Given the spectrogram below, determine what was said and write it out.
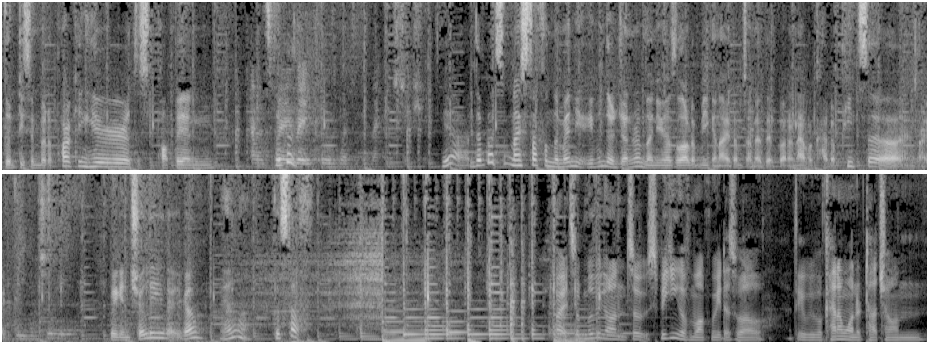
good decent bit of parking here. Just pop in. And it's very very close by the metro station. Yeah, they've got some nice stuff on the menu. Even their general menu has a lot of vegan items on it. They've got an avocado pizza and like vegan chili. Vegan chili. There you go. Yeah, good stuff. All right, so moving on. So speaking of mock meat as well, I think we will kind of want to touch on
